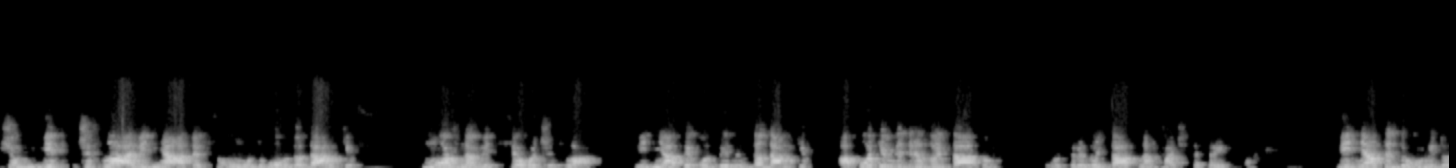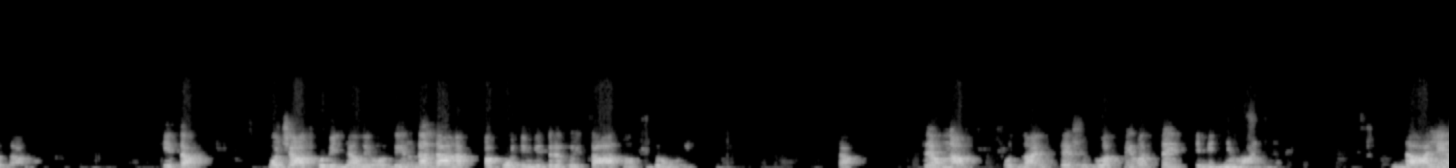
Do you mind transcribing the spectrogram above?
Щоб від числа відняти суму двох доданків, можна від цього числа відняти один із доданків, а потім від результату, ось результат наш, бачите, 300, відняти другий доданок. І так, спочатку відняли один доданок, а потім від результату другий. Це у нас одна із теж властивостей віднімання. Далі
